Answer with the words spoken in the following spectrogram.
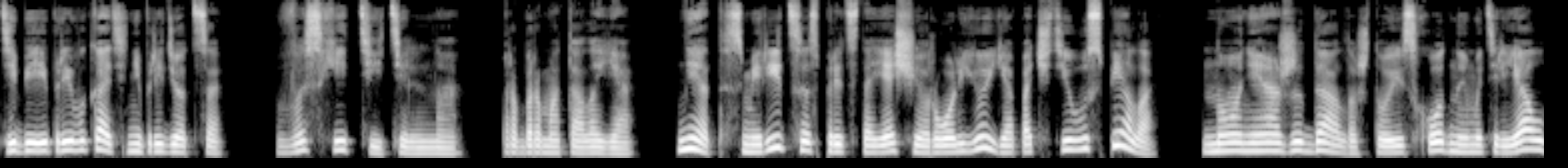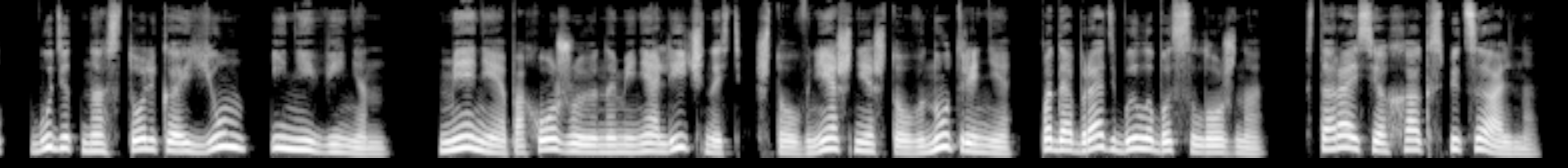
тебе и привыкать не придется. Восхитительно, пробормотала я. Нет, смириться с предстоящей ролью я почти успела, но не ожидала, что исходный материал будет настолько юн и невинен. Менее похожую на меня личность, что внешне, что внутренне, подобрать было бы сложно. Старайся хак специально.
